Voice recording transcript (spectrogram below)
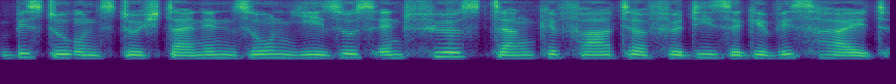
bis du uns durch deinen Sohn Jesus entführst. Danke Vater für diese Gewissheit,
